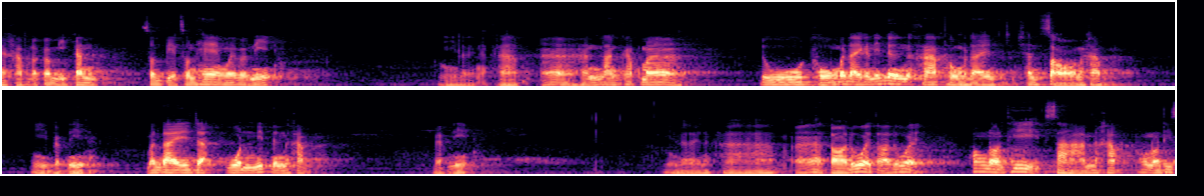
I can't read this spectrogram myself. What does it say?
นะครับ แล้วก็มีกั้นโซนเปียกโซนแห้งไว้แบบนี้ นี่เลยนะครับหันหลังกลับมา ดูโถงบันไดกันนิดนึงนะครับโถงบันไดชั้น 2 นะครับนี่แบบนี้บันไดจะวนนิดนึงนะครับ แบบนี้นี่เลยนะครับอ่าต่อด้วยต่อด้วยห้องนอนที่ 3 นะครับ ห้องนอนที่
